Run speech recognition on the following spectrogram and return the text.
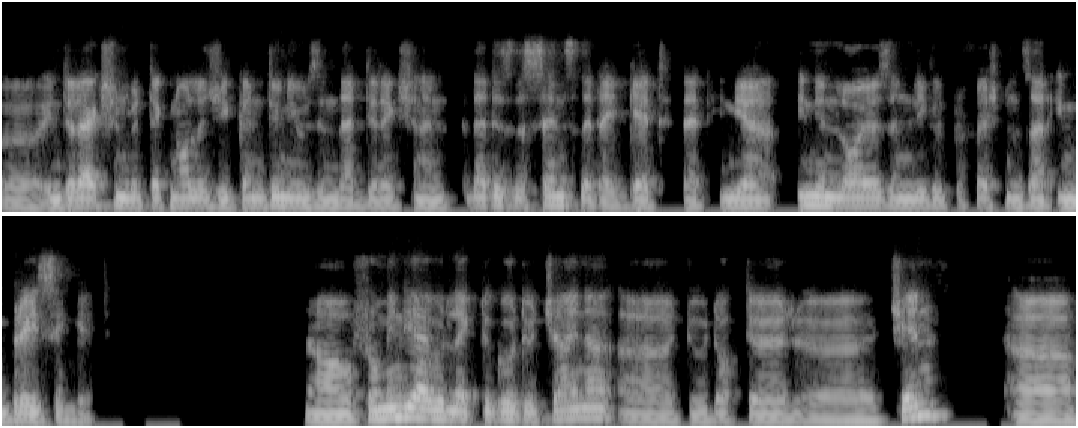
uh, interaction with technology continues in that direction, and that is the sense that I get that India, Indian lawyers and legal professionals are embracing it. Now, from India, I would like to go to China uh, to Dr. Uh, Chen. Uh,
